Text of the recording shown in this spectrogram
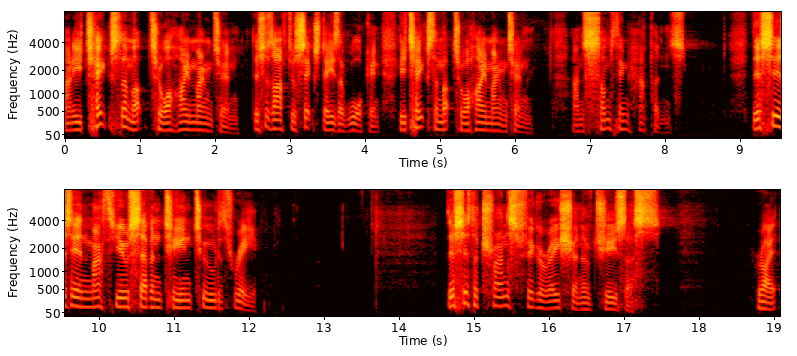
And he takes them up to a high mountain. This is after six days of walking. He takes them up to a high mountain, and something happens. This is in Matthew 17 2 to 3. This is the transfiguration of Jesus. Right.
